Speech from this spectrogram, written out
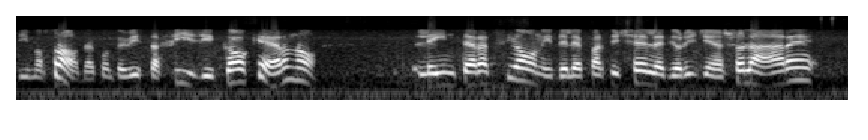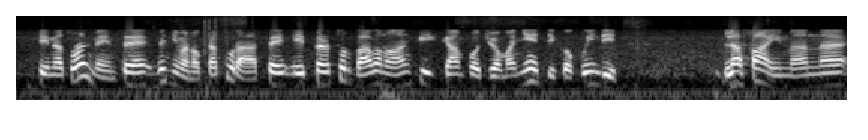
dimostrò dal punto di vista fisico che erano le interazioni delle particelle di origine solare che naturalmente venivano catturate e perturbavano anche il campo geomagnetico, quindi la Feynman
